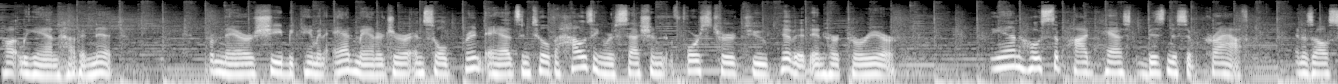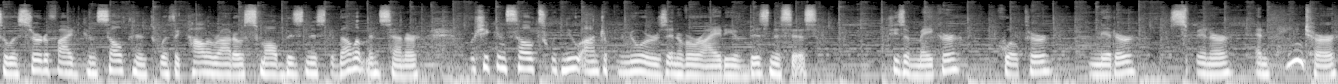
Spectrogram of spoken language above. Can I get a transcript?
taught Leanne how to knit. From there, she became an ad manager and sold print ads until the housing recession forced her to pivot in her career. Leanne hosts a podcast, Business of Craft, and is also a certified consultant with the Colorado Small Business Development Center, where she consults with new entrepreneurs in a variety of businesses. She's a maker, quilter, knitter, spinner, and painter,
